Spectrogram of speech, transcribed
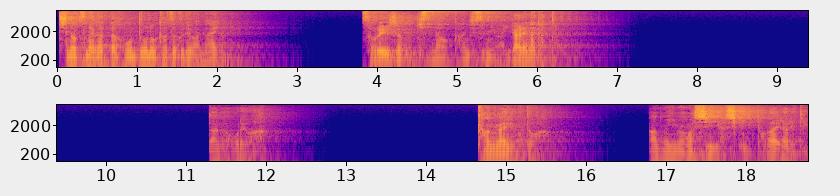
血のつながった本当の家族ではないのに、それ以上の絆を感じずにはいられなかった。だが俺は、考えることは、あの忌まわしい屋敷に捕らえられている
